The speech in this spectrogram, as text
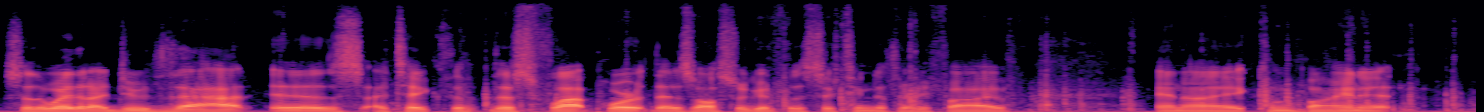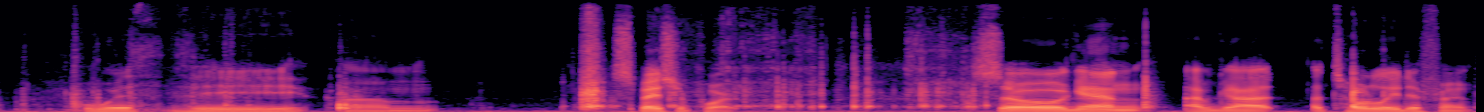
So the way that I do that is I take the, this flat port that is also good for the 16 to 35 and I combine it with the um, spacer port. So again, I've got a totally different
